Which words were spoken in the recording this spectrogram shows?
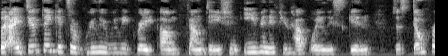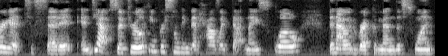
But I do think it's a really, really great um, foundation, even if you have oily skin. Just don't forget to set it. And yeah, so if you're looking for something that has like that nice glow, then I would recommend this one.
